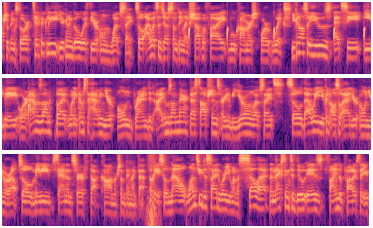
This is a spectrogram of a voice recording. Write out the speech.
dropshipping store, typically you're to go with your own website. So I would suggest something like Shopify, WooCommerce, or Wix. You can also use Etsy, eBay, or Amazon, but when it comes to having your own branded items on there, best options are to be your own websites. So that way you can also add your own URL. So maybe sandandsurf.com or something like that. Okay, so now once you decide where you want to sell at, the next thing to do is find the products that you're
